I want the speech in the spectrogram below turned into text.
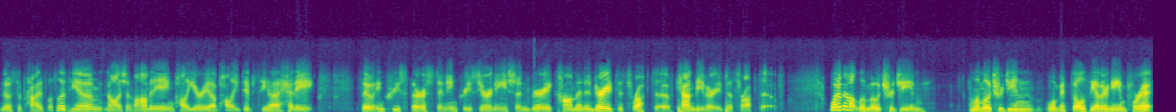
no surprise with lithium, nausea, vomiting, polyuria, polydipsia, headaches. So increased thirst and increased urination, very common and very disruptive, can be very disruptive. What about lamotrigine? Lamotrigine, Lamictal is the other name for it,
